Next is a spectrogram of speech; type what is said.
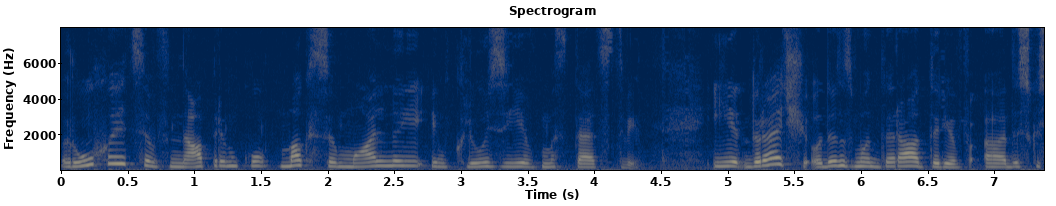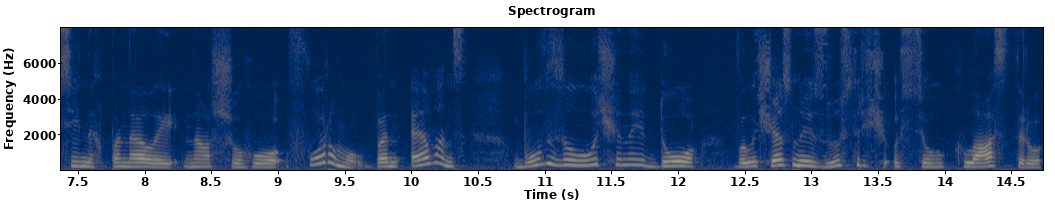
рухається в напрямку максимальної інклюзії в мистецтві. І, до речі, один з модераторів е, дискусійних панелей нашого форуму Бен Еванс був залучений до величезної зустрічі ось цього кластеру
